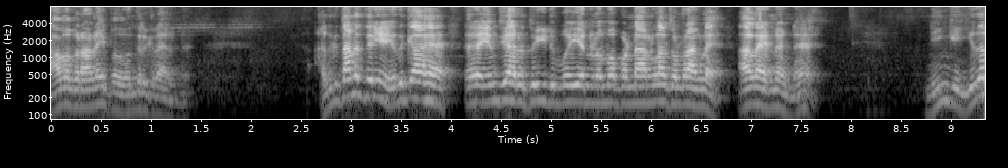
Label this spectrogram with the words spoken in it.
ராமபிரானே இப்போ வந்திருக்கிறாருன்னு. அதுக்கு தானே தெரியும் எதுக்காக எம்ஜிஆர் தூக்கிட்டு போய் என்னென்னமோ பண்ணாருலாம் சொல்கிறாங்களே அதெல்லாம் என்னென்னு? நீங்கள் இதை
